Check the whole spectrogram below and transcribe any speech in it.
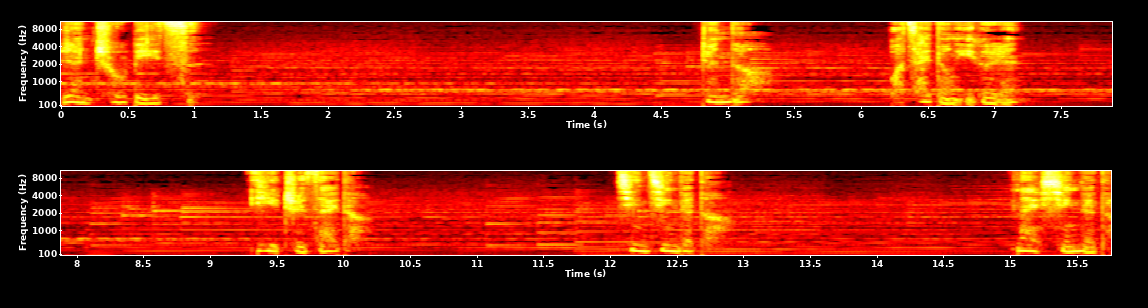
认出彼此。真的，我在等一个人，一直在等，静静的等，耐心的等。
